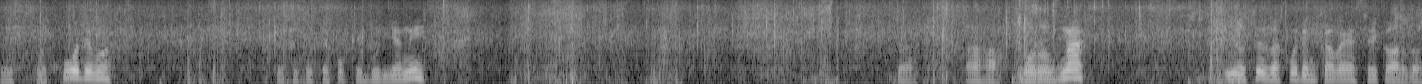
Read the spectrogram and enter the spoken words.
Десь проходимо. Це оце поки бур'яни. Так, ага, борозна. І оце заходимо КВС Рікардо.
